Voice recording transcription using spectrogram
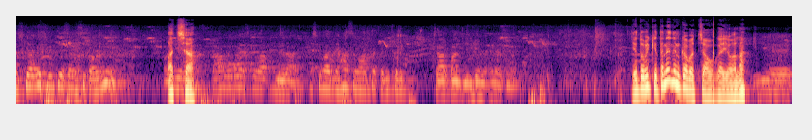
उसके आगे यूपी एस कॉलोनी है। अच्छा। तार लगा है, इसके बाद मेरा है। इसके बाद यहाँ से वहाँ तक करीब करीब चार पाँच बीघे में है अपना। ये तो अभी कितने दिन का बच्चा होगा ये वाला? ये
